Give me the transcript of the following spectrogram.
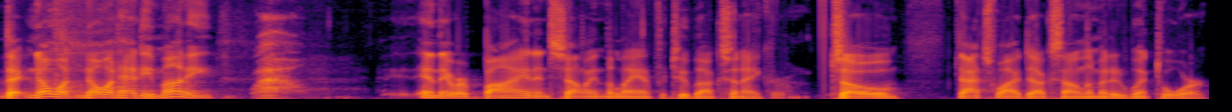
That no one no one had any money. Wow. And they were buying and selling the land for two bucks an acre. So that's why Ducks Unlimited went to work,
